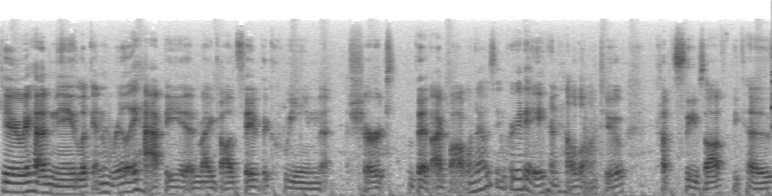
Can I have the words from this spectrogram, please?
Here we have me looking really happy in my God Save the Queen shirt that I bought when I was in grade 8 and held on to. Cut the sleeves off because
